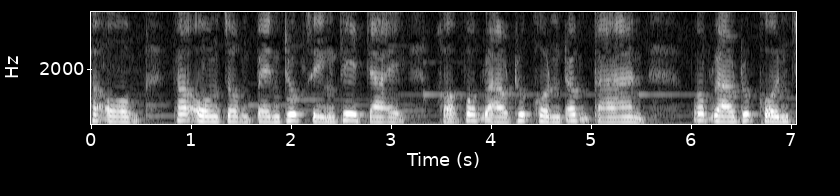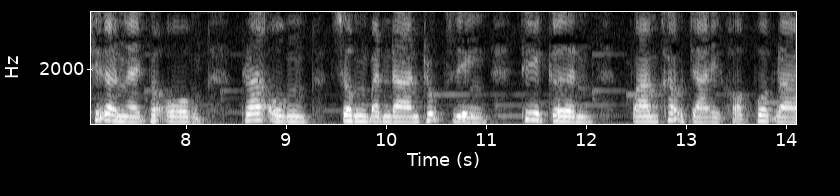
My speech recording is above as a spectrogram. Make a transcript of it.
พระองค์ พระองค์ทรงเป็นทุกสิ่งที่ใจของพวกเราทุกคนต้องการ พวกเราทุกคนเชื่อในพระองค์ พระองค์ทรงบันดาลทุกสิ่งที่เกินความเข้าใจของพวกเรา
